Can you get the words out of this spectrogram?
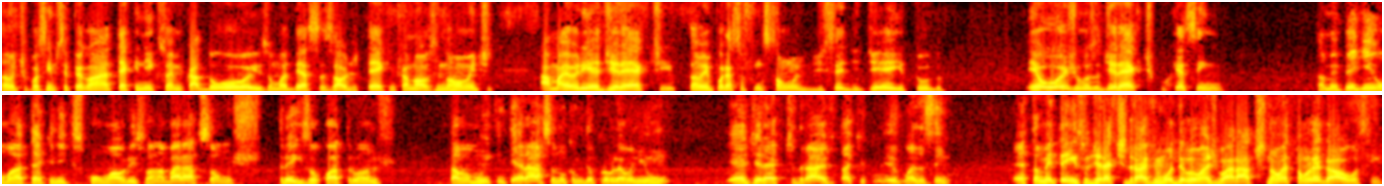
Então, tipo assim, você pegar uma Technics um MK2, uma dessas áudio técnica novas, e normalmente a maioria é direct, também por essa função de ser DJ e tudo. Eu hoje uso direct porque, assim, também peguei uma Technics com o Maurício lá na Baratos há uns 3 ou 4 anos, tava muito inteiraço, nunca me deu problema nenhum, e é Direct Drive, tá aqui comigo, mas assim, é, também tem isso, o Direct Drive modelo mais baratos não é tão legal, assim,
